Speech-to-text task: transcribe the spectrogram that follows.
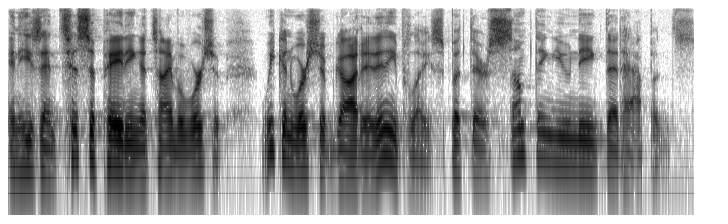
and he's anticipating a time of worship. We can worship God at any place, but there's something unique that happens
